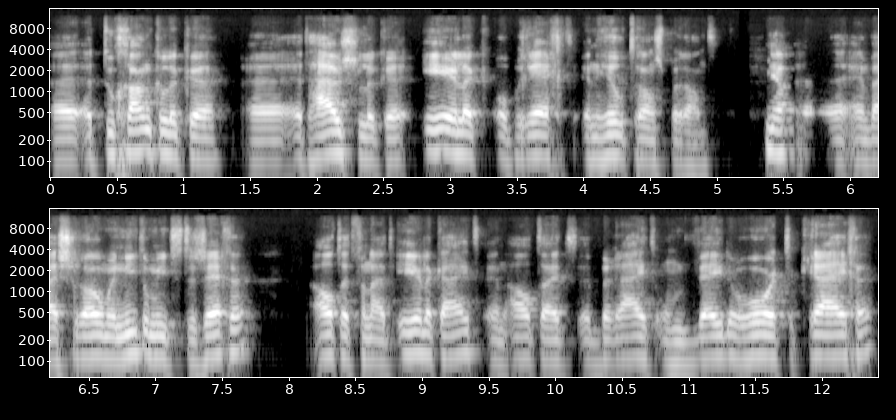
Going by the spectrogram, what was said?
Uh, het toegankelijke, uh, het huiselijke, eerlijk, oprecht en heel transparant. Ja. Uh, en wij schromen niet om iets te zeggen, altijd vanuit eerlijkheid en altijd bereid om wederhoor te krijgen.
